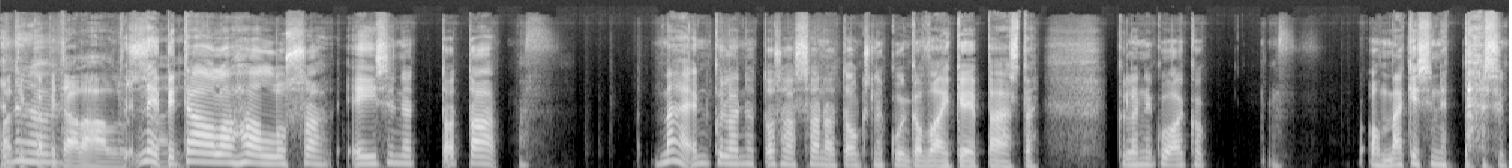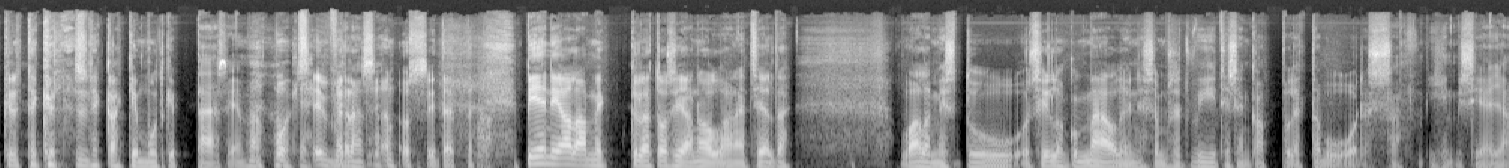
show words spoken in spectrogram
matikka No, pitää olla hallussa. Ne pitää olla hallussa, ei sinne tota, mä en kyllä nyt osaa sanoa, että onko ne kuinka vaikea päästä. Kyllä niin kuin aika, on mäkin sinne päässyt, kyllä, että kyllä sinne kaikki muutkin pääsee. Mä voin okay. sen verran sanoa sitä, että pieni ala me kyllä tosiaan ollaan, että sieltä valmistuu, silloin kun mä olin, niin semmoiset viitisen kappaletta vuodessa ihmisiä ja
